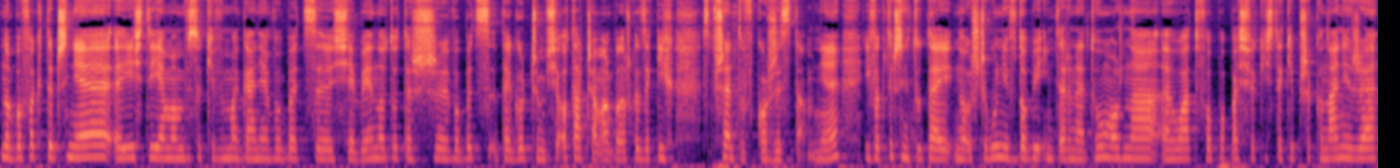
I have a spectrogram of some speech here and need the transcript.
no bo faktycznie e, jeśli ja mam wysokie wymagania wobec siebie, no to też wobec tego, czym się otaczam, albo na przykład z jakich sprzętów korzystam, nie? I faktycznie tutaj, no szczególnie w dobie internetu, można łatwo popaść w jakieś takie przekonanie, że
